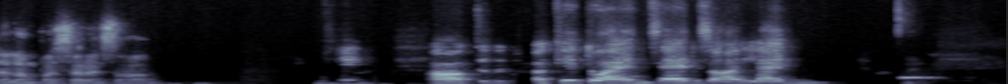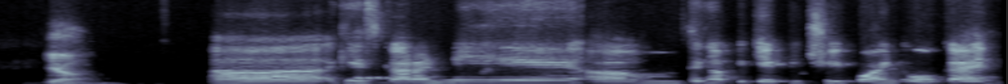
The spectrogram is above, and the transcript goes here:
dalam pasaran saham. Uh, okay Tuan, saya ada soalan. Ya. Uh, okay sekarang ni um, tengah PKP 3.0 kan.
